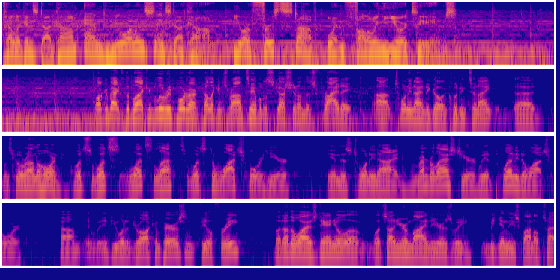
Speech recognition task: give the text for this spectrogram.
Pelicans.com and NewOrleansSaints.com. Your first stop when following your teams. Welcome back to the Black and Blue Report, our Pelicans Roundtable discussion on this Friday. Uh, 29 to go, including tonight. Uh, let's go around the horn. What's what's what's left? What's to watch for here in this 29? Remember last year we had plenty to watch for. Um, if you want to draw a comparison, feel free. But otherwise, Daniel, um, what's on your mind here as we begin these final t-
